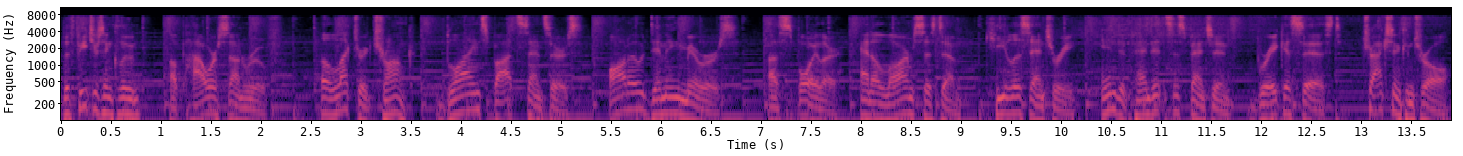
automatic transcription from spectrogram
The features include a power sunroof, electric trunk, blind spot sensors, auto dimming mirrors, a spoiler, an alarm system, keyless entry, independent suspension, brake assist, traction control.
